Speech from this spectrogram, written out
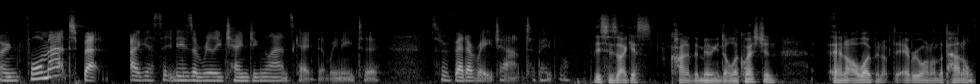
own format but I guess it is a really changing landscape that we need to sort of better reach out to people. This is, I guess, kind of the million dollar question, and I'll open up to everyone on the panel.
